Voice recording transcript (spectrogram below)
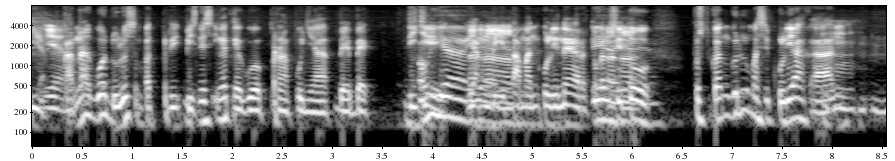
Iya. Iya. Karena gue dulu sempat bisnis, ingat gak gue pernah punya bebek DJ Oh, iya, yang iya. di taman kuliner. Itu kan Iya, di situ. iya. Terus kan gue dulu masih kuliah kan. Mhm.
